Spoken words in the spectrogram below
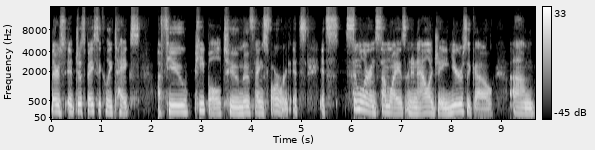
there's it just basically takes a few people to move things forward. It's it's similar in some ways an analogy. Years ago um,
